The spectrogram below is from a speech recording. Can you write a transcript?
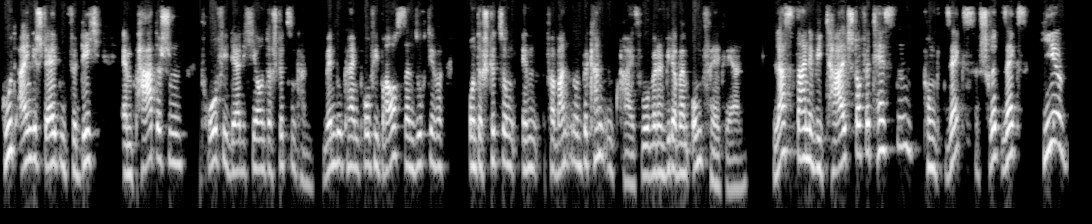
gut eingestellten, für dich empathischen Profi, der dich hier unterstützen kann. Wenn du keinen Profi brauchst, dann such dir Unterstützung im Verwandten- und Bekanntenkreis, wo wir dann wieder beim Umfeld wären. Lass deine Vitalstoffe testen. Punkt 6, Schritt 6. Hier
